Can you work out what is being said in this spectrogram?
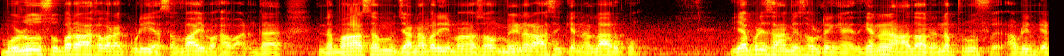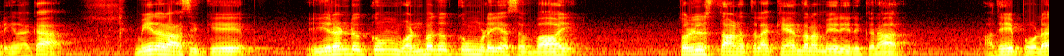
முழு சுபராக வரக்கூடிய செவ்வாய் பகவான். இந்த இந்த மாதம் ஜனவரி மாதம் மீனராசிக்கு நல்லா இருக்கும். எப்படி சாமி சொல்கிறீங்க இதுக்கு என்ன ஆதாரம்? என்ன ப்ரூஃப் அப்படின்னு கேட்டிங்கனாக்கா மீனராசிக்கு இரண்டுக்கும் ஒன்பதுக்கும் உடைய செவ்வாய் தொழில் ஸ்தானத்தில் கேந்திரம் ஏறி இருக்கிறார். அதே போல்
